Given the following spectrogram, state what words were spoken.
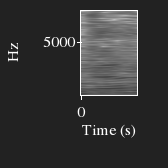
sana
